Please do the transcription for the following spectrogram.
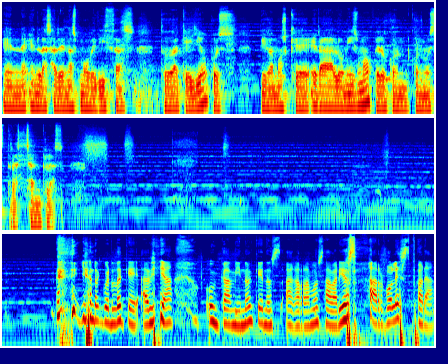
en, las arenas movedizas. Todo aquello, pues digamos que era lo mismo, pero con nuestras chanclas. Yo recuerdo que había un camino que nos agarramos a varios árboles para,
